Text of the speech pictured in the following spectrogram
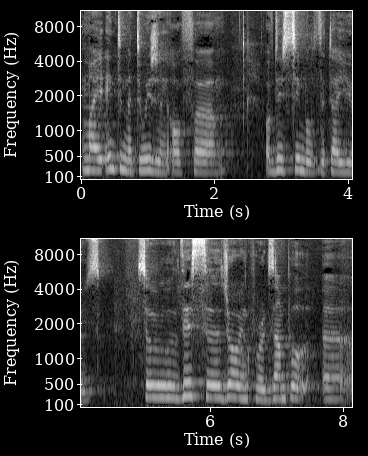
my intimate vision of um, of these symbols that I use. So this uh, drawing, for example, uh,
